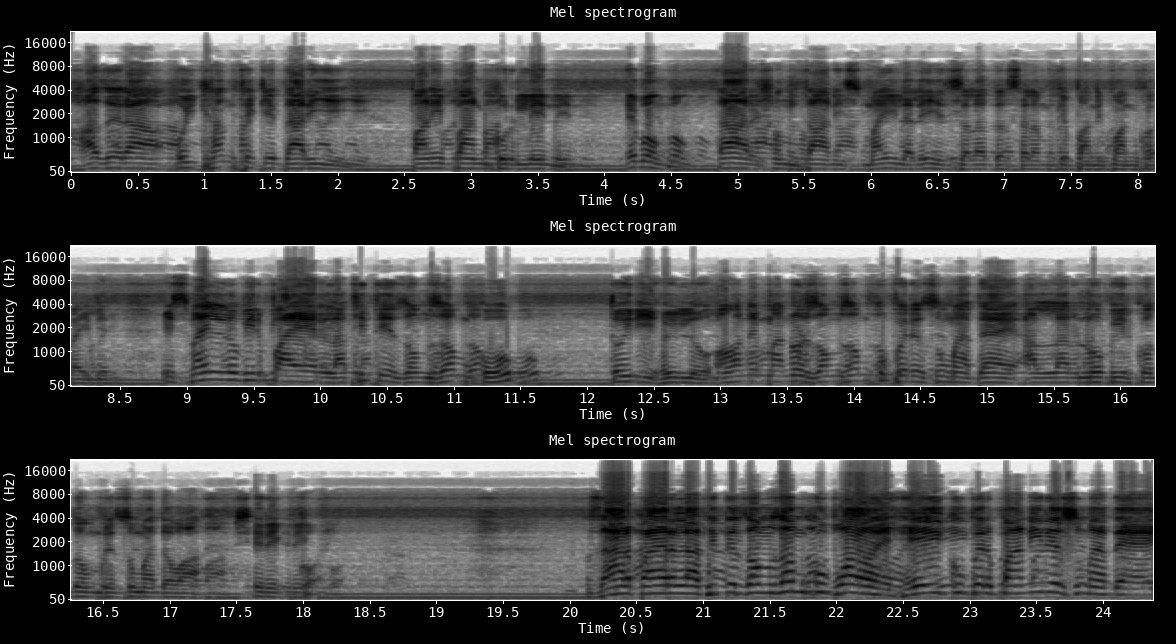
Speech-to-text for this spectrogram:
হাজেরা ওইখান থেকে দাঁড়িয়ে পানি পান করলেন এবং তার সন্তান ইসমাইল আলী সালামকে পানি পান করাইলেন। ইসমাইল নবীর পায়ের লাথিতে জমজম কূপ তৈরি হইল। অহনে মানুষ জমজম কূপের চুমা দেয়, আল্লাহর নবীর কদম রে চুমা দেওয়া কয় যার পায়ের লাথিতে জমজম কূপ হয়, সেই কূপের পানি রে চুমা দেয়,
